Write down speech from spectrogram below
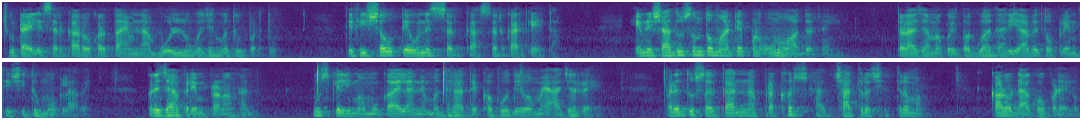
ચૂંટાયેલી સરકારો કરતાં એમના બોલનું વજન વધુ પડતું. તેથી સૌ તેઓને જ સરકાર સરકાર કહેતા. એમને સાધુ સંતો માટે પણ ઊણો આદર નહીં. તળાજામાં કોઈ ભગવાધારી આવે તો પ્રેમથી સીધું મોકલાવે. પ્રજા પ્રેમ પ્રણહદ. મુશ્કેલીમાં મુકાયેલાને મધરાતે ખભો દેવામાં હાજર રહે. પરંતુ સરકારના પ્રખર છાત્ર ક્ષેત્રમાં કાળો ડાઘો પડેલો.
